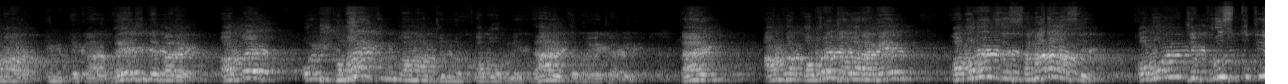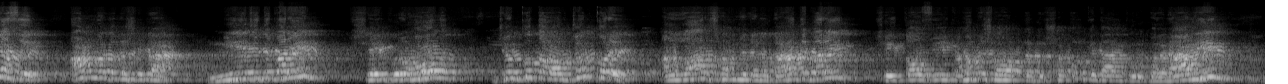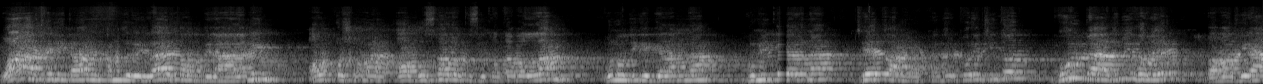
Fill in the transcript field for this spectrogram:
আমার ইন্তেকাল হয়ে যেতে পারে। অতএব ওই সময় কিন্তু আমার জন্য কবর নির্ধারিত হয়ে যাবে। তাই আমরা কবরে যাওয়ার আগে কবরের যে সামানা আছে, কবরের যে প্রস্তুতি আছে, আমরা যেন সেটা নিয়ে যেতে পারি। সেই গ্রহণ যোগ্যতা অর্জন করে আল্লাহর সামনে যেন দাঁড়াতে পারি। সেই তৌফিক আমাকে সহ আপনাদের সকলকে দান করুক, বলেন আমিন। ওয়া আখিরি দান আলহামদুলিল্লাহ রাব্বিল অল্প সময় অবসরও কিছু কথা বললাম, কোনো দিকে গেলাম না ভূমিকা না। যেহেতু আমি আপনাদের পরিচিত, ভুল বা হলে বাবাজিরা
